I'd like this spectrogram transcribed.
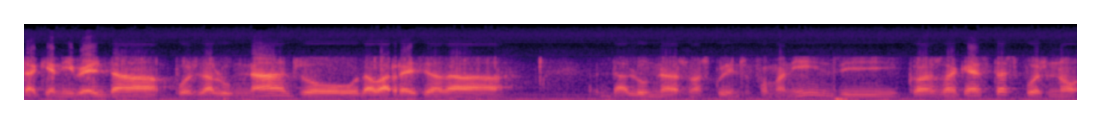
de que a nivell doncs, d'alumnats o de barreja de d'alumnes masculins o femenins i coses d'aquestes, doncs no,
